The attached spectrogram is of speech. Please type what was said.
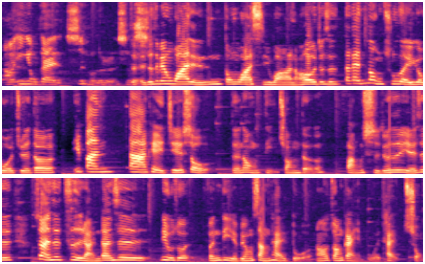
然后应用在适合的人身上。对，就这边挖一点，东挖西挖，然后就是大概弄出了一个我觉得一般大家可以接受的那种底妆的方式，就是也是虽然是自然，但是例如说粉底也不用上太多，然后妆感也不会太重。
